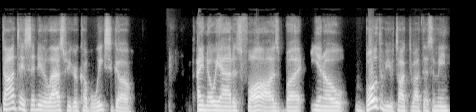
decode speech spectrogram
Dante said either last week or a couple weeks ago, I know he had his flaws, but you know, both of you talked about this. I mean,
